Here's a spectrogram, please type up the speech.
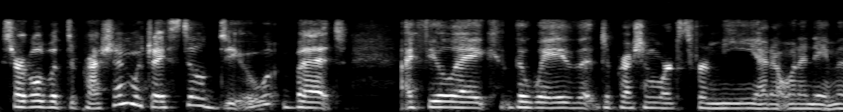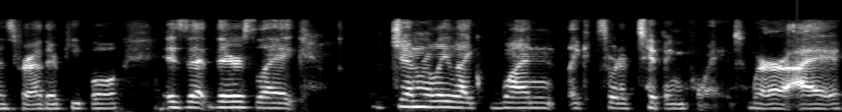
struggled with depression, which I still do, but I feel like the way that depression works for me, I don't want to name this for other people, is that there's like generally like one like sort of tipping point where I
